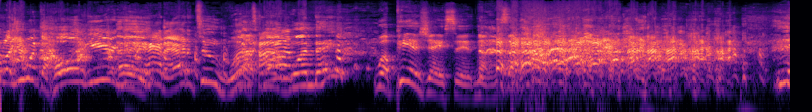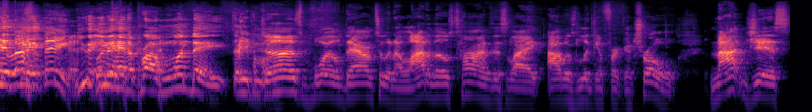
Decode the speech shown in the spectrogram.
I'm like, you went the whole year and you Hey. ain't had an attitude one Not- time? Not one day. Well, Piaget said no. You had, Well, that's you the thing. had, you, you had a problem one day. it Come on. does boil down to, and a lot of those times it's like I was looking for control, not just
